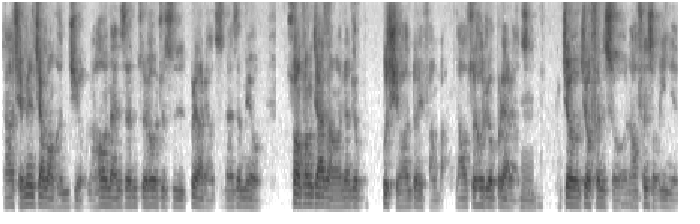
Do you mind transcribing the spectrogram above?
然后前面交往很久，然后男生最后就是不了了之，男生没有双方家长好像就不喜欢对方吧，然后最后就不了了之，嗯、就就分手了，然后分手一年，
